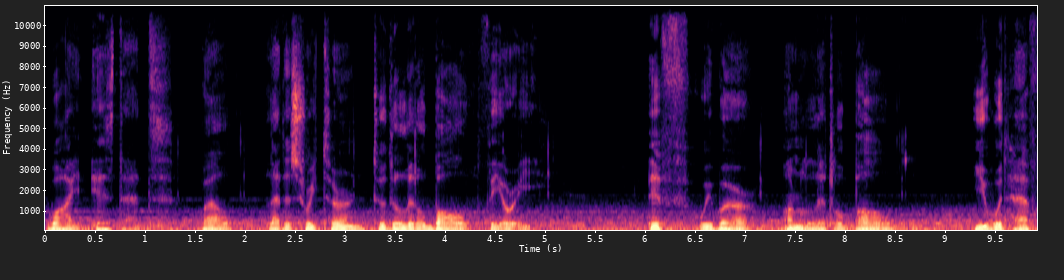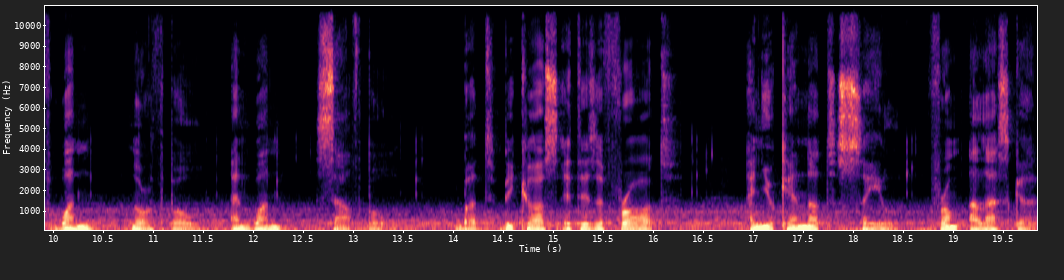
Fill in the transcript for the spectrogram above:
why is that? Well, let us return to the little ball theory. If we were on a little ball, you would have one North Pole and one South Pole. But because it is a fraud and you cannot sail from Alaska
